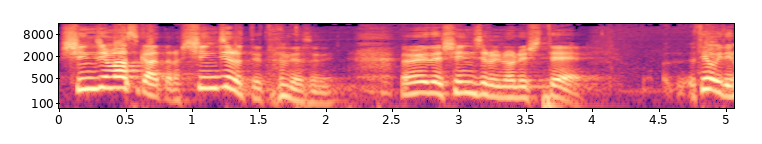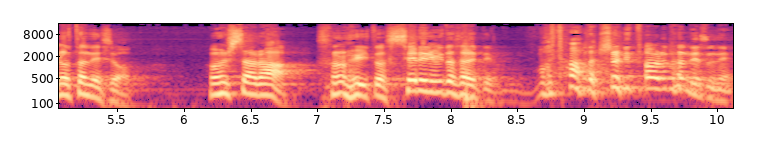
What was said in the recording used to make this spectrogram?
信じますか？って言ったら、信じるって言ったんですね。それで信じる祈りして、手を置いて祈ったんですよ。そしたら、その人、精霊に満たされてる、また私に倒れたんですね。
